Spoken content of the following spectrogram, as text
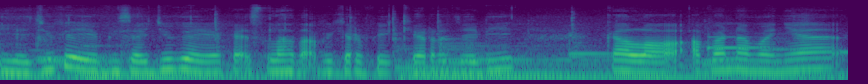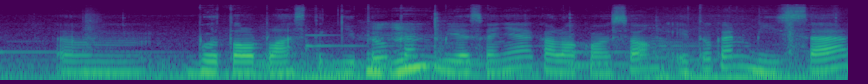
iya juga ya bisa juga ya kayak setelah tak pikir-pikir. Jadi kalau apa namanya botol plastik gitu kan biasanya kalau kosong itu kan bisa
